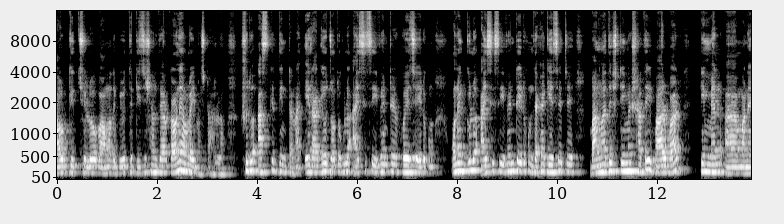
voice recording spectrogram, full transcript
আউট দিচ্ছিল বা আমাদের বিরুদ্ধে ডিসিশন দেওয়ার কারণে আমরা এই ম্যাচটা হারলাম। শুধু আজকের দিনটা না, এর আগেও যতগুলো আইসিসি ইভেন্টে হয়েছে এরকম, অনেকগুলো আইসিসি ইভেন্টে এরকম দেখা গিয়েছে যে বাংলাদেশ টিমের সাথেই বারবার টিম ম্যান মানে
